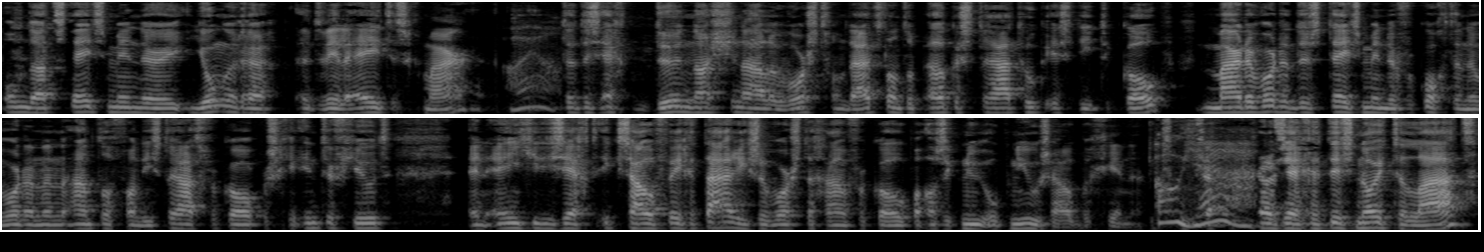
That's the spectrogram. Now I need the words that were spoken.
omdat steeds minder jongeren het willen eten, zeg maar. Oh ja. Dat is echt de nationale worst van Duitsland. Op elke straathoek is die te koop. Maar er worden dus steeds minder verkocht. En er worden een aantal van die straatverkopers geïnterviewd. En eentje die zegt, ik zou vegetarische worsten gaan verkopen als ik nu opnieuw zou beginnen. Ik Oh zou- ja. Ik zou zeggen, het is nooit te laat.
